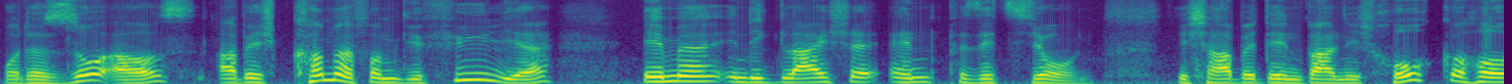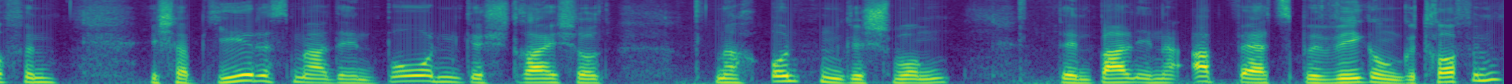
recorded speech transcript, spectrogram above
oder so aus, aber ich komme vom Gefühl her immer in die gleiche Endposition. Ich habe den Ball nicht hochgeholfen, ich habe jedes Mal den Boden gestreichelt, nach unten geschwungen, den Ball in einer Abwärtsbewegung getroffen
